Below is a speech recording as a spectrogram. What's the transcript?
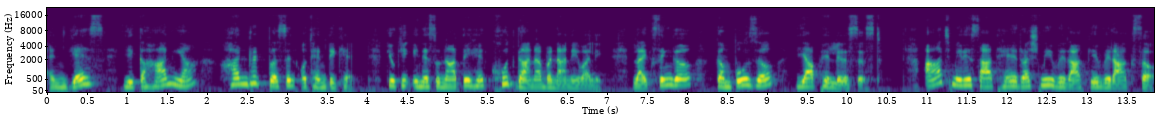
एंड यस ये कहानियाँ हंड्रेड परसेंट ऑथेंटिक है, क्योंकि इन्हें सुनाते हैं खुद गाना बनाने वाले लाइक सिंगर कंपोजर या फिर लिरिसिस्ट आज मेरे साथ हैं रश्मि विराग के विराग सर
